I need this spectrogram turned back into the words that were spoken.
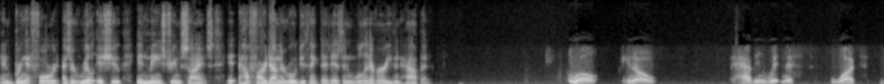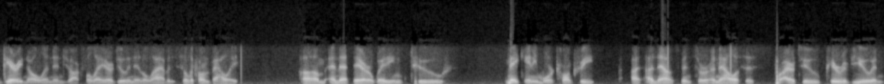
and bring it forward as a real issue in mainstream science? It, how far down the road do you think that is, and will it ever even happen? Well, you know, having witnessed what Gary Nolan and Jacques Vallée are doing in a lab in Silicon Valley, um, and that they are waiting to make any more concrete uh, announcements or analysis prior to peer review and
